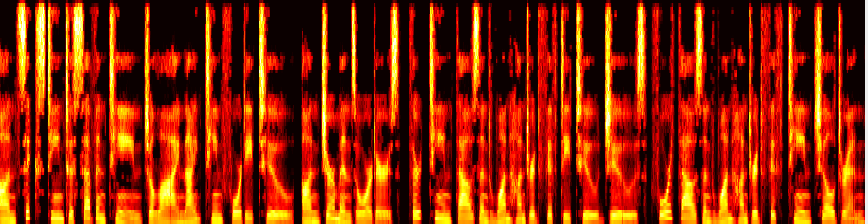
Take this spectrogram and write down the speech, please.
On 16 to 17 July 1942, on Germans' orders, 13,152 Jews 4,115 children,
